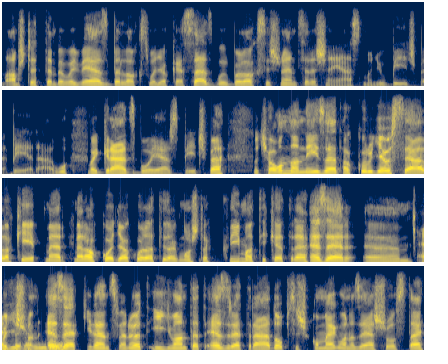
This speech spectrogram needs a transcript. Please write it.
Amsterdamben, vagy Walesben laksz, vagy akár Salzburgban laksz, és rendszeresen jársz mondjuk Bécsbe például, vagy Grazból jársz Bécsbe. Hogyha onnan nézed, akkor ugye összeáll a kép, mert, mert akkor gyakorlatilag most a klimatiketre 1000, um, hogy is van, euró. 1095, így van, tehát ezret rádobsz, és akkor megvan az első osztály.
